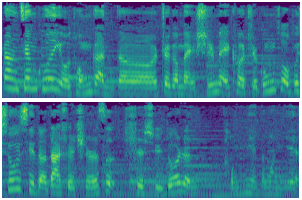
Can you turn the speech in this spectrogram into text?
让姜昆有同感的这个每时每刻只工作不休息的大水池子，是许多人。童年的梦魇，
